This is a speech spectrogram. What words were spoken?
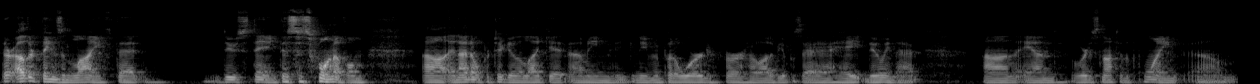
there are other things in life that do stink. This is one of them. Uh, and I don't particularly like it. I mean, you can even put a word for a lot of people say, I hate doing that. Um, and we're just not to the point. Um,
